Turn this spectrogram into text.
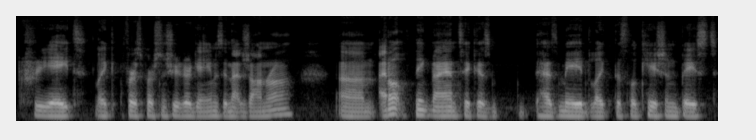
create like first person shooter games in that genre. Um, I don't think Niantic has has made like this location based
